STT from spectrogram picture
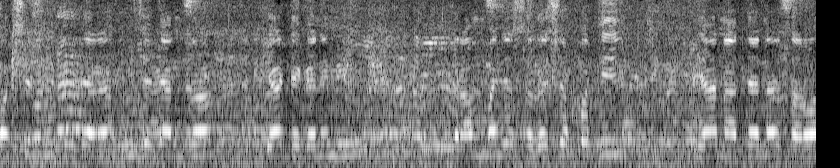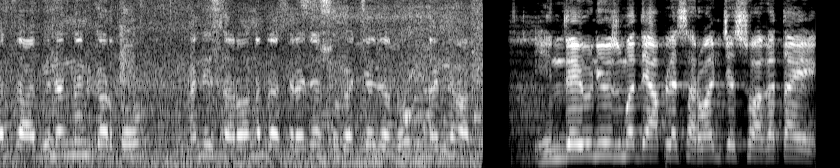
बक्षीस विजेत्या विजेत्यांचं या ठिकाणी मी ग्रामपंचायत सदस्यपती या नात्यानं सर्वांचं अभिनंदन करतो आणि सर्वांना दसऱ्याच्या शुभेच्छा देतो. धन्यवाद. हिंदवी न्यूजमध्ये आपल्या सर्वांचे स्वागत आहे.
